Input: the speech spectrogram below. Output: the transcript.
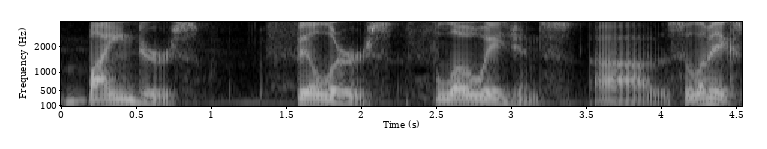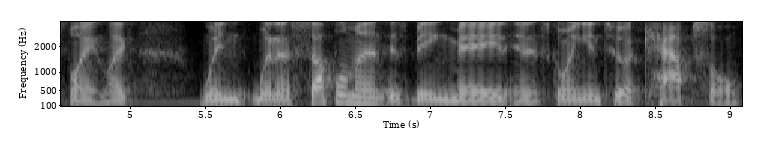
binders fillers, flow agents. Uh, so let me explain. Like when when a supplement is being made and it's going into a capsule,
